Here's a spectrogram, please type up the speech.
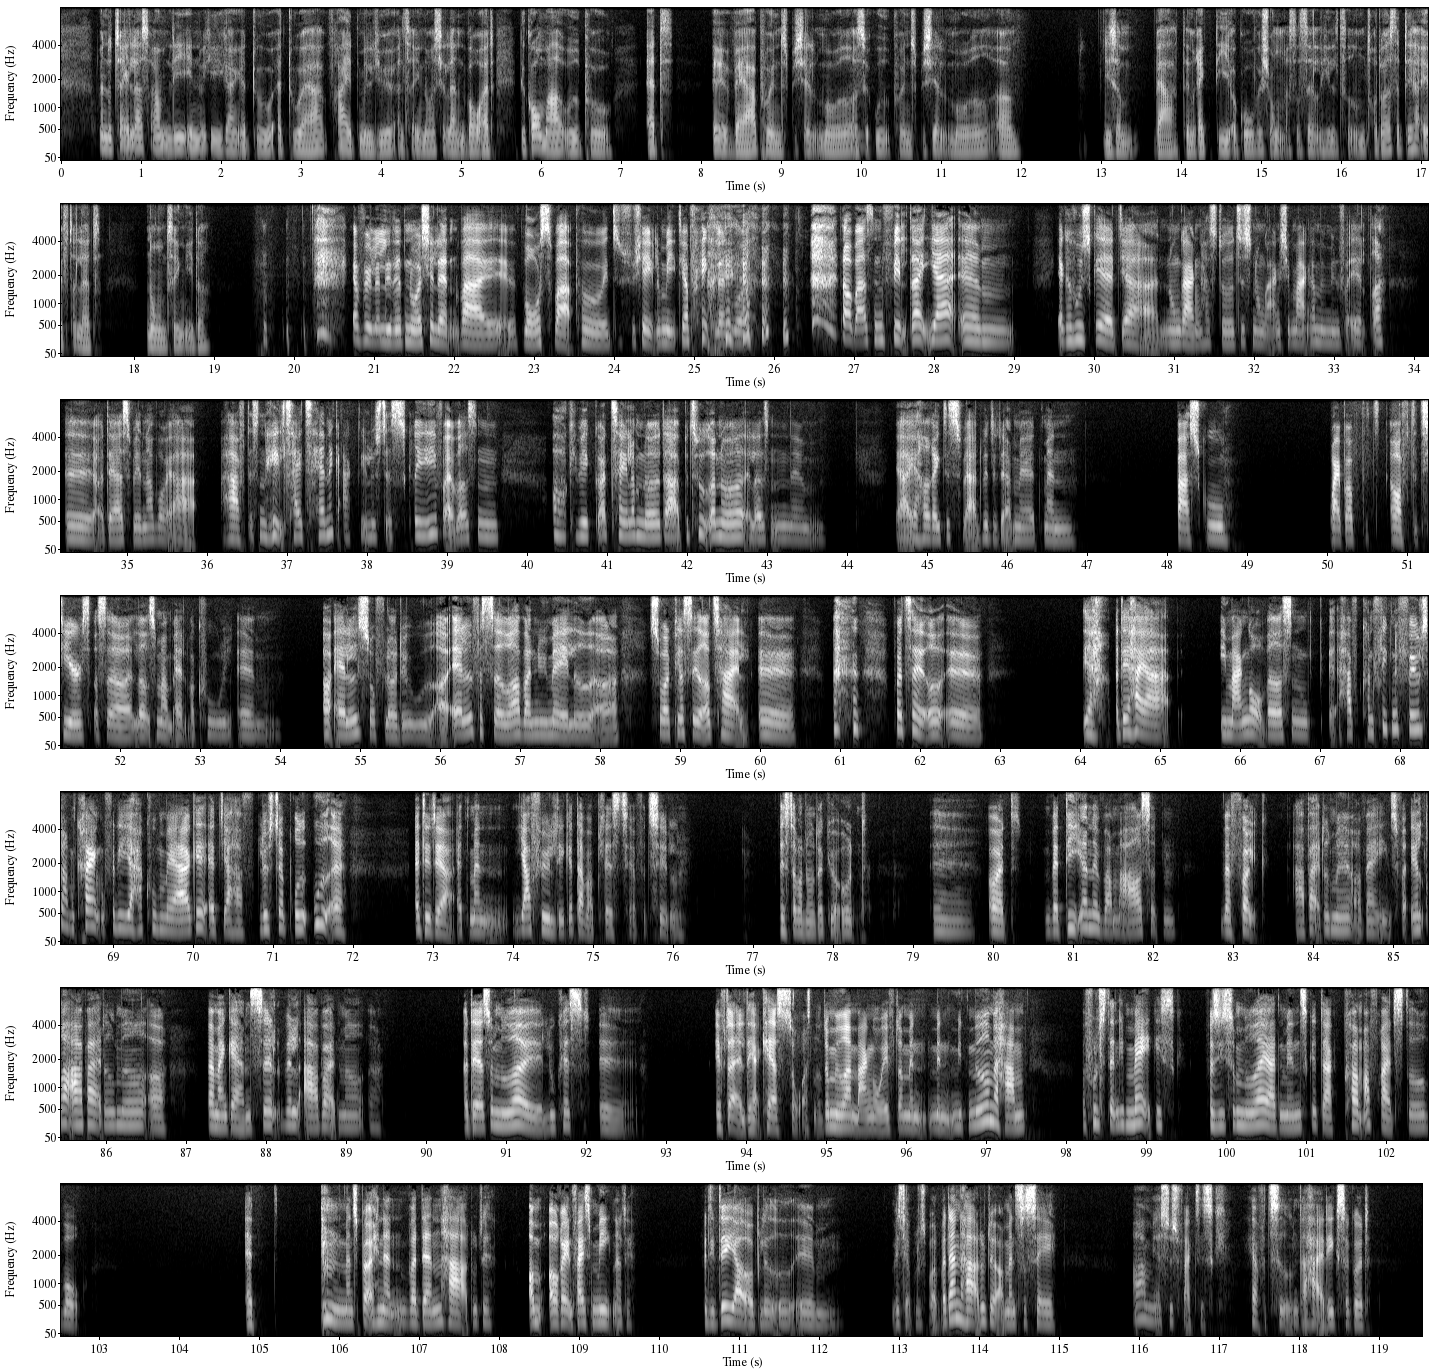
Men du talte også om, lige inden vi gik i gang, at du, at du er fra et miljø, altså i Nordsjælland, hvor at det går meget ud på at øh, være på en speciel måde, mm. og se ud på en speciel måde, og ligesom være den rigtige og gode version af sig selv hele tiden. Tror du også, at det har efterladt nogle ting i dig? Jeg føler lidt, at Nordsjælland var øh, vores svar på et sociale medier på en eller anden måde. der var bare sådan en filter. Ja, øhm, jeg kan huske, at jeg nogle gange har stået til sådan nogle arrangementer med mine forældre øh, og deres venner, hvor jeg har haft det sådan helt Titanic-agtig lyst til at skrige, for jeg har været sådan, åh, kan vi ikke godt tale om noget, der betyder noget? Eller sådan, øhm, ja, jeg havde rigtig svært ved det der med, at man bare skulle wipe up the, off the tears, og så lade som om alt var cool. Øhm, og alle så flotte ud, og alle facader var nymalet, og sort glaseret tegl øh, på taget. Øh. Ja, og det har jeg i mange år været sådan, haft konfliktende følelser omkring, fordi jeg har kunne mærke, at jeg har haft lyst til at bryde ud af, af det der, at man, jeg følte ikke, at der var plads til at fortælle, hvis der var noget, der gjorde ondt. Øh, og at værdierne var meget sådan, hvad folk arbejdede med, og hvad ens forældre arbejdede med, og hvad man gerne selv vil arbejde med. Og, og da jeg så møder øh, Lukas, øh, efter alt det her kærestesorg og sådan noget, der møder jeg mange år efter, men, men mit møde med ham var fuldstændig magisk. Fordi så møder jeg et menneske, der kommer fra et sted, hvor at man spørger hinanden, hvordan har du det? Om, og rent faktisk mener det. Fordi det, jeg oplevede, øh, hvis jeg blev spurgt, hvordan har du det? Og man så sagde, om oh, jeg synes faktisk, her for tiden, der har jeg det ikke så godt.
